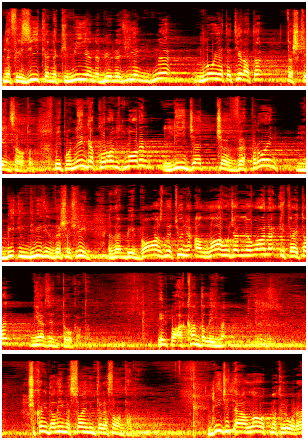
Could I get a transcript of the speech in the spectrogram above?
në fizike, në kimie, në biologie, në llojet e tjera të, të shkencave. Mirëpo ne nga Kurani i marrim ligjet që veprojnë mbi individin dhe shoqërinë dhe mbi bazën e tyne Allahu xhelle ue ala i trajton njerëzit në tokë. Mirëpo, a kanë dallime? Shikoni dallimet sa janë interesante. Ligjet e Allahut natyrore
